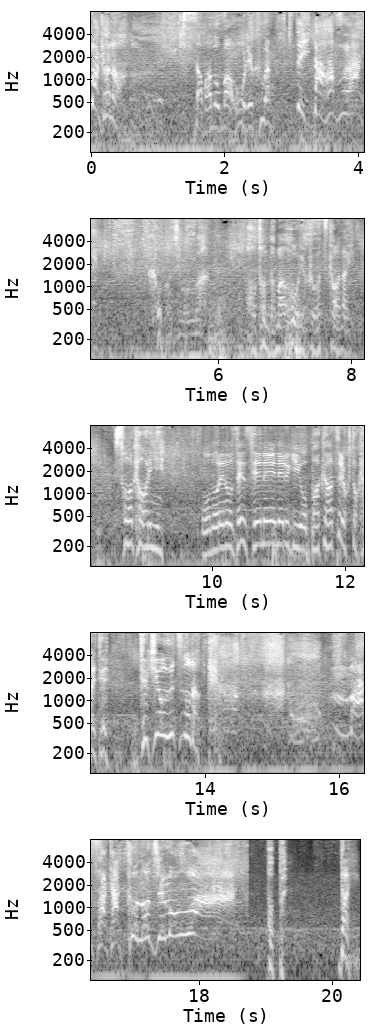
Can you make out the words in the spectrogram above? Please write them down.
バカな。貴様の魔法力は尽きていたはず。この呪文はほとんど魔法力を使わない。その代わりに己の全生命エネルギーを爆発力と変えて敵を撃つのだ。まさかこの呪文は！ポップダイ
